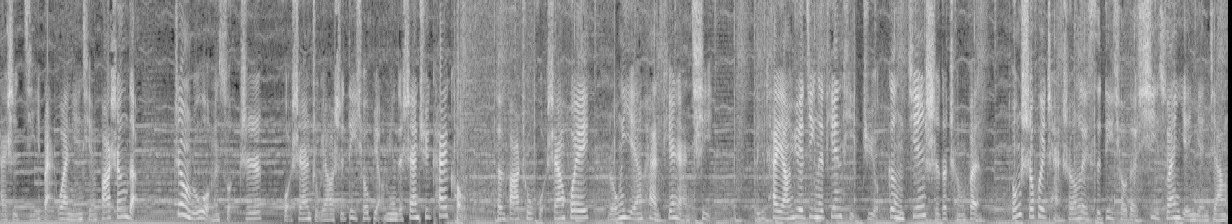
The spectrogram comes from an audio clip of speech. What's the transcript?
还是几百万年前发生的。正如我们所知。火山主要是地球表面的山区开口，喷发出火山灰、熔岩和天然气。离太阳越近的天体具有更坚实的成分，同时会产生类似地球的细酸盐岩浆。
